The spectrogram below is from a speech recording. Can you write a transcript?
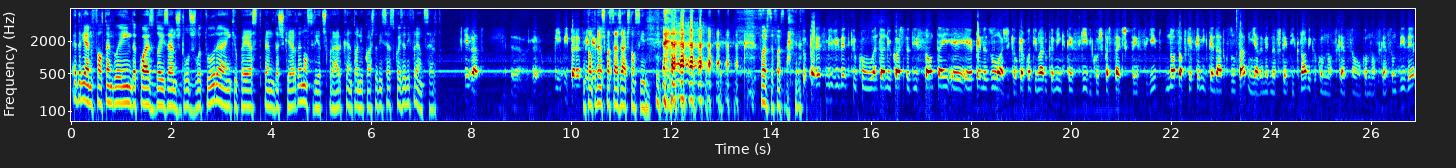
Adriano, faltando ainda quase dois anos de legislatura em que o PS depende da esquerda, não seria de esperar que António Costa dissesse coisa diferente, certo? Exato. Então podemos passar já à questão seguinte. força, força evidente que o que o António Costa disse ontem é, é, apenas o lógico. Ele quer continuar o caminho que tem seguido e com os parceiros que tem seguido, não só porque esse caminho tem dado resultado, nomeadamente na vertente económica, como não se cansam, como não se cansam de dizer,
